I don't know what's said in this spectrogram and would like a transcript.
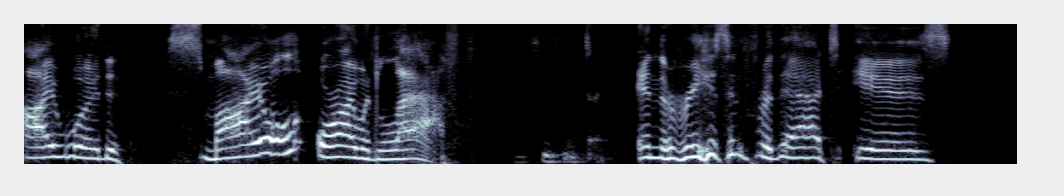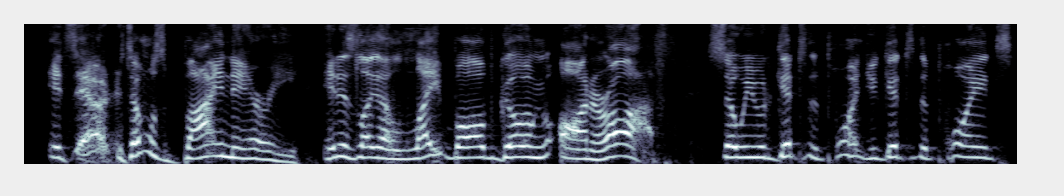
I would smile or I would laugh. yeah. And the reason for that is it's it's almost binary. It is like a light bulb going on or off. So we would get to the point, you get to the point,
